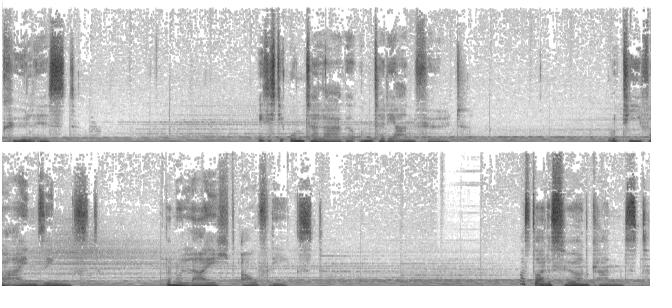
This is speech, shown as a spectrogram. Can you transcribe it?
kühl ist. Wie sich die Unterlage unter dir anfühlt. Wo du tiefer einsinkst oder nur leicht aufliegst was du alles hören kannst,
